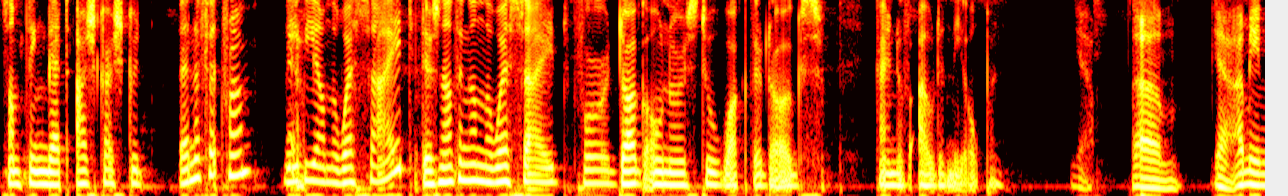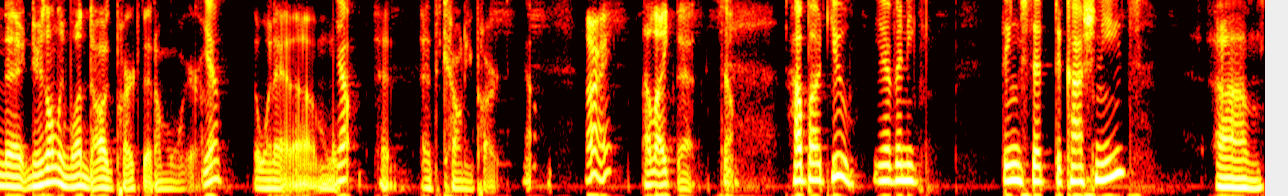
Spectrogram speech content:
something that Oshkosh could benefit from. Maybe on the west side. There's nothing on the west side for dog owners to walk their dogs kind of out in the open. Yeah. Um, yeah. I mean, uh, there's only one dog park that I'm aware of. Yeah. The one at um Yep. at, at the county park. Yep. All right. I like that. So how about you? You have any things that the Kosh needs? Um,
